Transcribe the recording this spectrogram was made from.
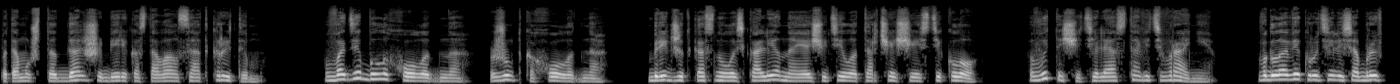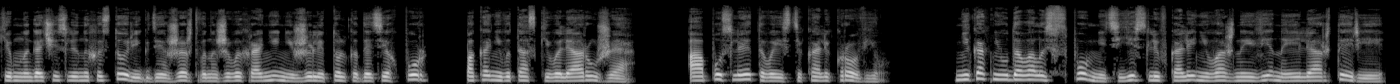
потому что дальше берег оставался открытым. В воде было холодно, жутко холодно. Бриджит коснулась колена и ощутила торчащее стекло. Вытащить или оставить в ране? В голове крутились обрывки многочисленных историй, где жертвы ножевых ранений жили только до тех пор, пока не вытаскивали оружие, а после этого истекали кровью. Никак не удавалось вспомнить, есть ли в колене важные вены или артерии,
